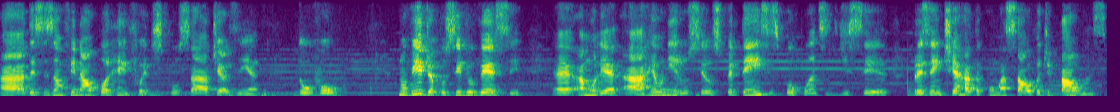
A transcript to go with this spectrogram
a decisão final, porém, foi de expulsar a tiazinha do voo. No vídeo é possível ver-se é, a mulher a reunir os seus pertences pouco antes de ser presenteada com uma salva de palmas.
